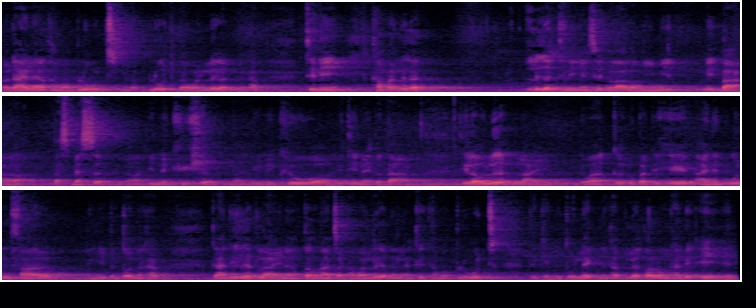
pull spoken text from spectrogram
เราได้แล้วคำว่า Blut นะครับ Blut แปลว่าเลือดนะครับทีนี้คำว่าเลือดเลือดทีนี้อย่างเช่นเวลาเรามีมีดมีดบาดเนาะ das Messer นะ in the kitchen นะอยู่ในครัวอยู่ที่ไหนก็ตาม ที่เราเลือดไหลหรือว่าเกิดอุบัติเหตุ einen Unfall อย่างนี้เป็นต้นนะครับ การที่เลือดไหลนะก็มาจากคำว่าเลือดนั่นแหละคือคำว่า blood แต่เขียนด้วยตัวเล็กนะครับแล้วก็ลงท้ายด้วย an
